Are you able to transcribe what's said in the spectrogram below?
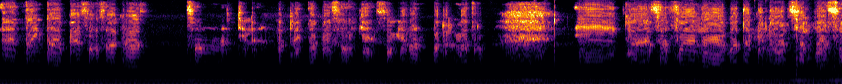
eh, 30 pesos acá son en Chile, los 30 pesos que subieron por el metro. Y claro, esa fue la gota que rebalsó el vaso.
